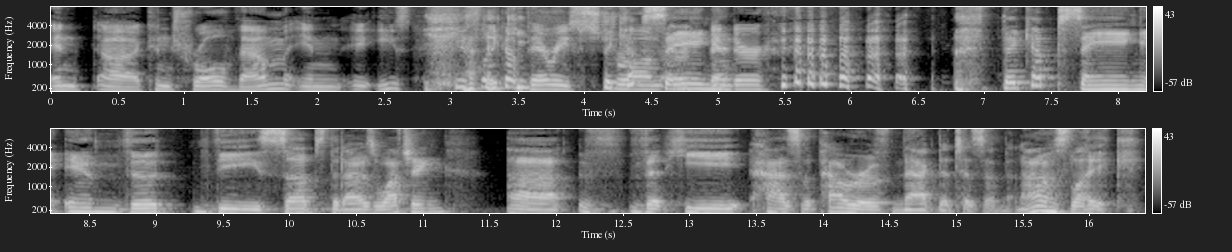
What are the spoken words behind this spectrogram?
and uh, control them. In he's he's Yeah, like a keep- very strong earthbender. They kept saying in the the subs that I was watching uh th- that he has the power of magnetism and I was like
